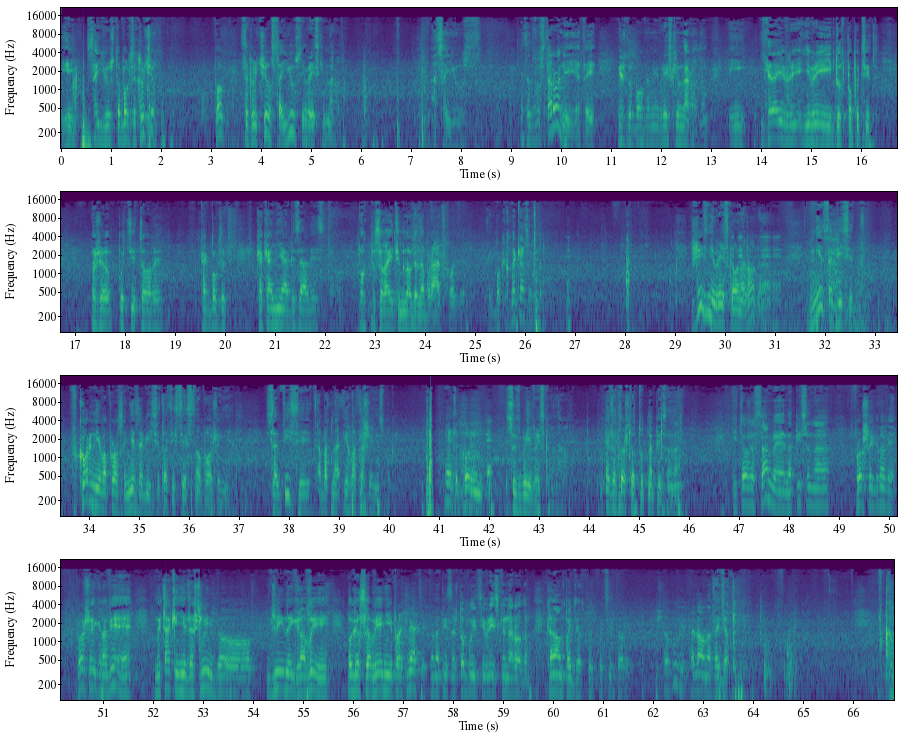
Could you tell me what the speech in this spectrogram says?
И союз, что Бог заключил. Бог заключил союз с еврейским народом. А союз это двусторонний, это между Богом и еврейским народом. И, и когда евреи, евреи идут по пути, по пути Торы, как Бог, как они обязались, то Бог посылает им много добра отходит, так Бог их наказывает. Жизнь еврейского народа не зависит, в корне вопроса не зависит от естественного положения. Зависит об отно, его отношении с Богом. Это корень судьбы еврейского народа. Это то, что тут написано. И то же самое написано в прошлой главе. В прошлой главе мы так и не дошли до длинной главы благословений и проклятий, что написано, что будет с еврейским народом, когда он пойдет путь пути Торы. Что будет, когда он отойдет.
